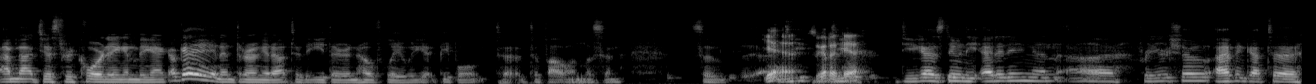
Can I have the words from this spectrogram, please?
I'm not just recording and being like, okay, and then throwing it out to the ether, and hopefully we get people to, to follow and listen. So yeah, you, it's a good idea. You, do you guys do any editing and uh, for your show? I haven't got to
